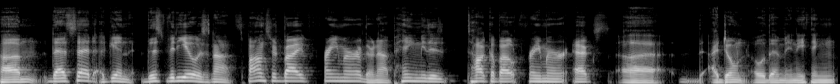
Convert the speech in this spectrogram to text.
Um, that said, again, this video is not sponsored by Framer. They're not paying me to talk about Framer X. Uh, I don't owe them anything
